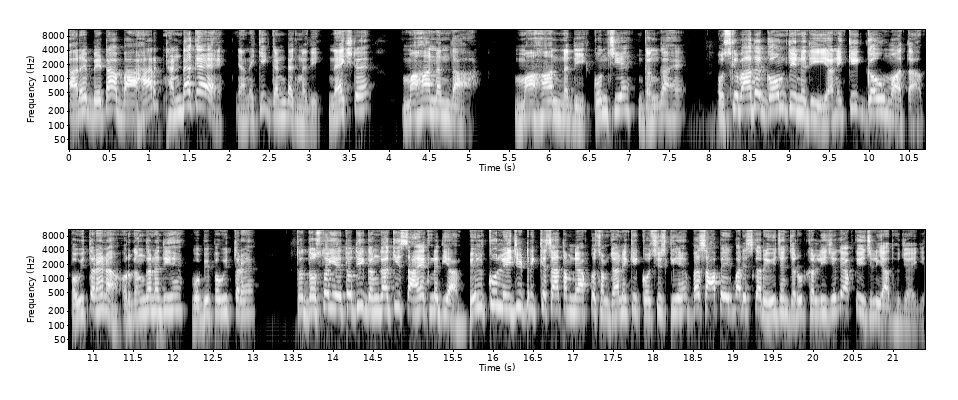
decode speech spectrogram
अरे बेटा, बाहर ठंडक है, यानी कि गंडक नदी। नेक्स्ट है, महानंदा। महान नदी, कौन सी है? गंगा है। उसके बाद है, गोमती नदी, यानी कि गौ माता। पवित्र है ना? और गंगा नदी है, वो भी पवित्र है। तो दोस्तों, ये तो थी गंगा की सहायक नदियाँ। बिल्कुल इजी ट्रिक के साथ हमने आपको समझाने की कोशिश की है। बस आप एक बार इसका रिवीजन ज़रूर कर लीजिएगा, आपको इजिली याद हो जाएगी।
